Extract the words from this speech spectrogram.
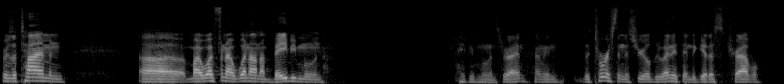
There was a time, and uh, my wife and I went on a baby moon. Baby moons, right? I mean, the tourist industry will do anything to get us to travel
